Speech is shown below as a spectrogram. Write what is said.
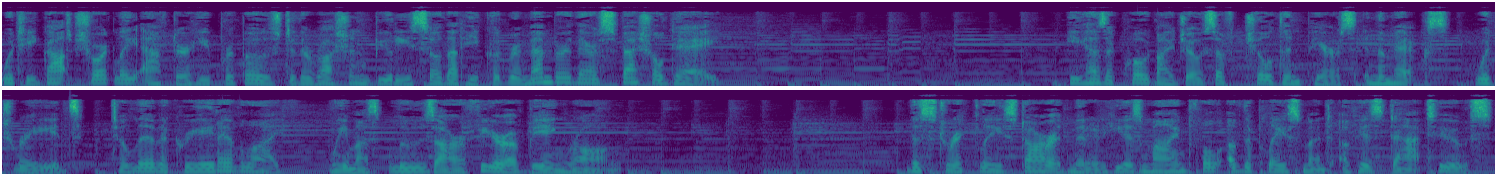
which he got shortly after he proposed to the Russian beauty so that he could remember their special day. He has a quote by Joseph Chilton Pearce in the mix, which reads, To live a creative life, we must lose our fear of being wrong. The Strictly star admitted he is mindful of the placement of his tattoos,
